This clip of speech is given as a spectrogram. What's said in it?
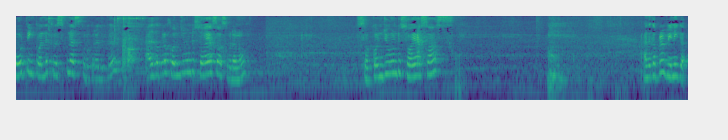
கோட்டிங்க்கு வந்து கிறிஸ்ப்னஸ் கொடுக்குறதுக்கு. அதுக்கப்புறம் கொஞ்சோண்டு சோயா சாஸ் விடணும். ஸோ கொஞ்சோண்டு சோயா சாஸ் அதுக்கப்புறம் வினிகர்.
